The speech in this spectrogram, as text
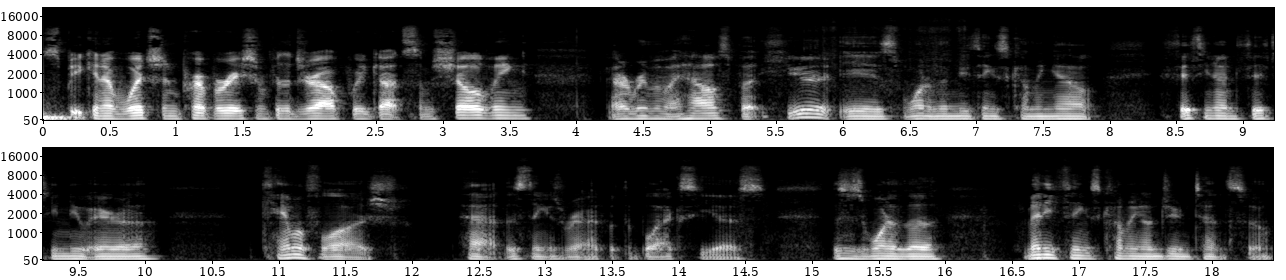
Speaking of which, in preparation for the drop, we got some shelving, got a room in my house, but here is one of the new things coming out. 5950 New Era camouflage hat. This thing is rad with the black CS. This is one of the many things coming on June 10th, so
